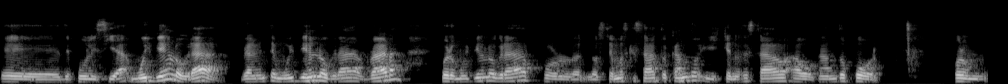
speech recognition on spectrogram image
eh, de publicidad, muy bien lograda, realmente muy bien lograda, rara, pero muy bien lograda por los temas que estaba tocando y que no se estaba abogando por, por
